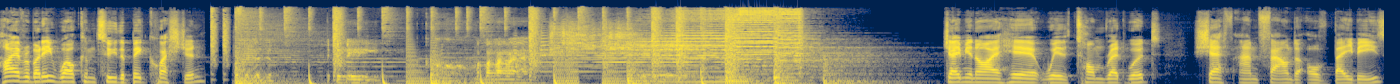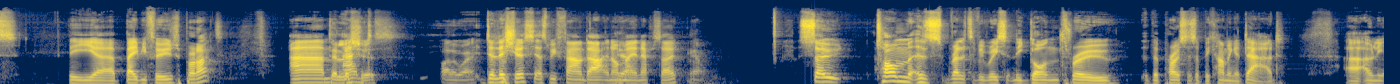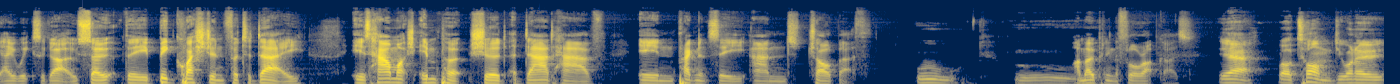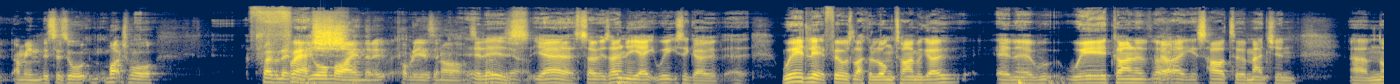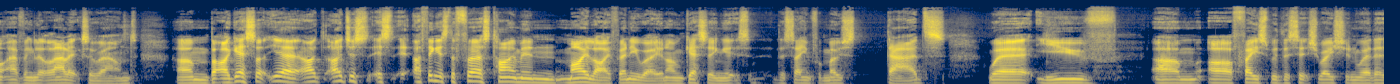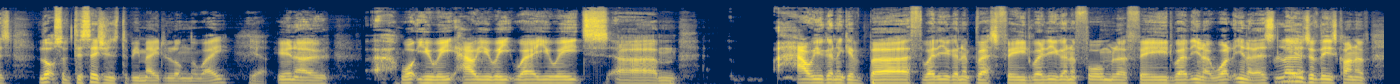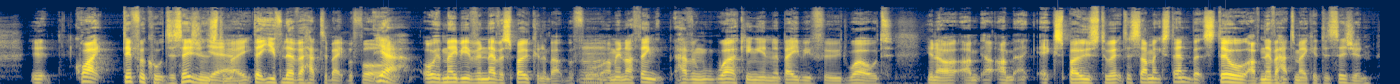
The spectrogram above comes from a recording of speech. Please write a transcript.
Hi, everybody. Welcome to the big question. Jamie and I are here with Tom Redwood, chef and founder of Babease, the uh, baby food product. Um, Delicious, by the way. delicious, as we found out in our Yeah. main episode. Yeah. So, Tom has relatively recently gone through the process of becoming a dad, uh, only eight weeks ago. So, the big question for today is how much input should a dad have in pregnancy and childbirth? Ooh. Ooh. I'm opening the floor up, guys. Yeah. Well, Tom, do you want to? I mean, this is all much more prevalent Fresh. in your mind than it probably is in ours. It but is, yeah. yeah. So it was only eight weeks ago. Uh, weirdly, it feels like a long time ago. In a w- weird kind of, Yeah. like, it's hard to imagine um, not having little Alex around. Um, but I guess, uh, yeah, I, I just, it's, I think it's the first time in my life anyway, and I'm guessing it's the same for most dads, where you've um, are faced with the situation where there's lots of decisions to be made along the way. Yeah. You know, what you eat, how you eat, where you eat, um, how you're going to give birth, whether you're going to breastfeed, whether you're going to formula feed, whether you know what you know. There's loads Yeah. of these kind of it, quite difficult decisions to make. that you've never had to make before. Yeah, or maybe even never spoken about before. Mm. I mean, I think having working in the baby food world, you know, I'm, I'm exposed to it to some extent, but still, I've never had to make a decision.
